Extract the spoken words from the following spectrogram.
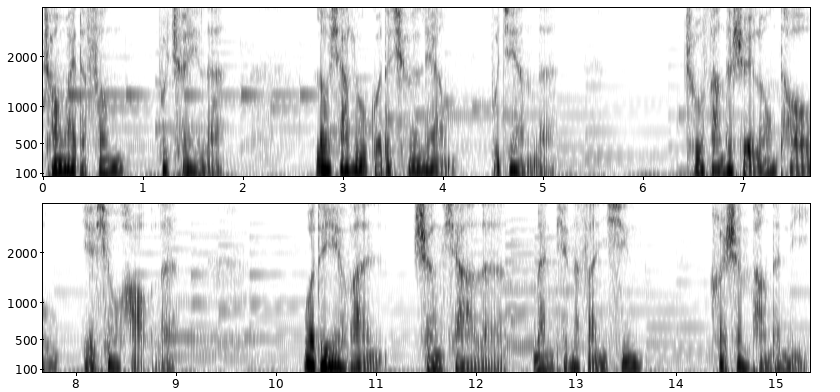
窗外的风。不吹了，楼下路过的车辆不见了，厨房的水龙头也修好了。我的夜晚剩下了漫天的繁星和身旁的你。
